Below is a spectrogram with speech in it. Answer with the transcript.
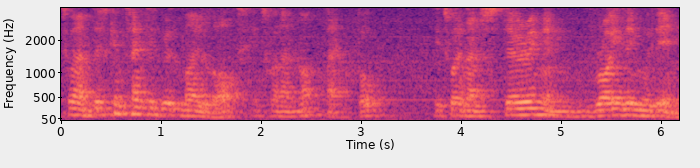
It's when I'm discontented with my lot, it's when I'm not thankful, it's when I'm stirring and writhing within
